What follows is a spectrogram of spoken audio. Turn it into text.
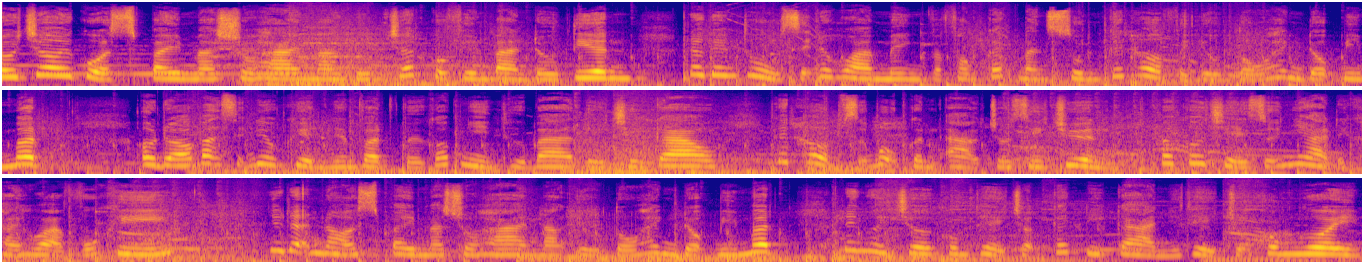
Lối chơi của Space Marshal 2 mang đúng chất của phiên bản đầu tiên, nơi game thủ sẽ được hòa mình vào phong cách bắn súng kết hợp với yếu tố hành động bí mật. Ở đó bạn sẽ điều khiển nhân vật với góc nhìn thứ ba từ trên cao, kết hợp giữa bộ cần ảo cho di chuyển và cơ chế giữ nhà để khai hỏa vũ khí. Như đã nói, Space Marshal 2 mang yếu tố hành động bí mật nên người chơi không thể chọn cách đi cả như thể chỗ không người,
